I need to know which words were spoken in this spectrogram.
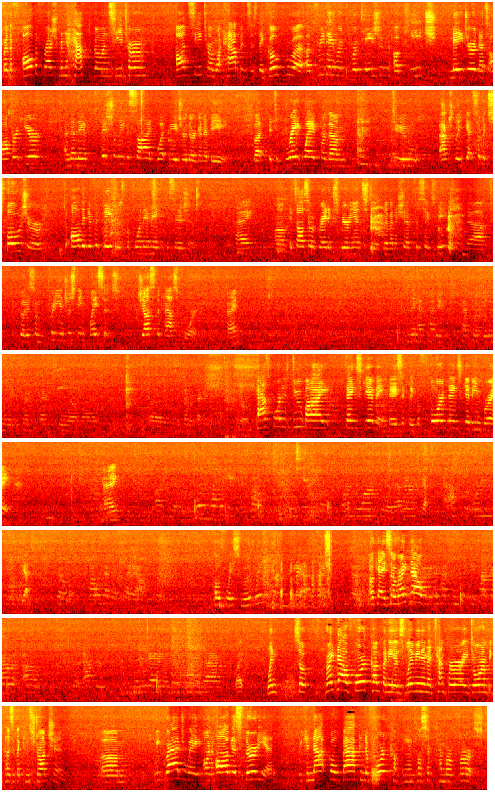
for the, all the freshmen have to go in sea term. On sea term, what happens is they go through a, a three-day rotation of each major that's offered here, and then they officially decide what major they're gonna be. But it's a great way for them to actually get some exposure to all the different majors before they make a decision okay? Um, it's also a great experience to live on a ship for six weeks and uh, go to some pretty interesting places just the passport, okay? Do they have to have their passports with them when they return back to school on uh, uh, uh, September 2nd? No. Passport is due by Thanksgiving, basically, before Thanksgiving break, okay? Mm -hmm. Smoothly. Okay, so right now. When, so, right now, Fourth Company is living in a temporary dorm because of the construction. Um, we graduate on August 30th. We cannot go back into Fourth Company until September 1st.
